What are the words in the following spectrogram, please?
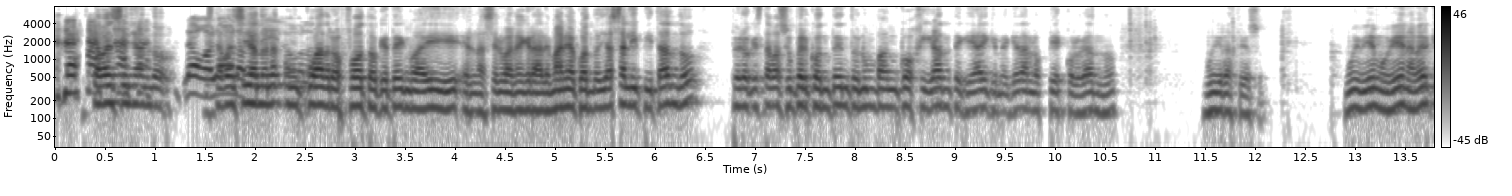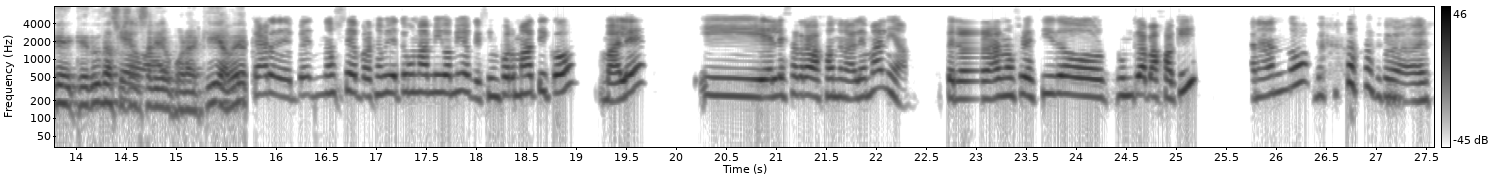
Estaba enseñando, estaba enseñando un cuadro foto que tengo ahí en la Selva Negra Alemania cuando ya salí pitando, pero que estaba súper contento en un banco gigante que hay que me quedan los pies colgando. Muy gracioso. Muy bien, muy bien. A ver qué, dudas os han salido por aquí. A ver. Claro, no sé, por ejemplo, yo tengo un amigo mío que es informático, ¿vale? Y él está trabajando en Alemania, pero le han ofrecido un trabajo aquí ganando.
